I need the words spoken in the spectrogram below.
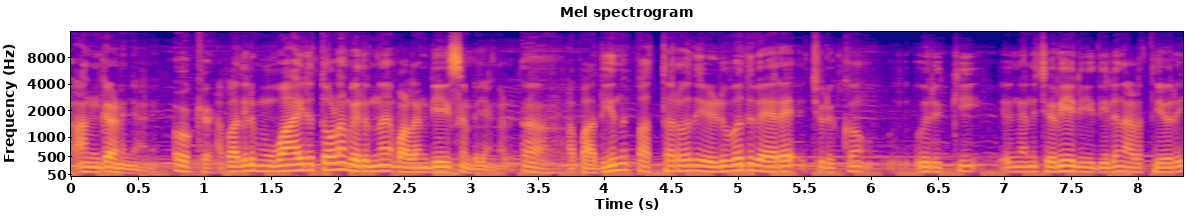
അംഗമാണ് ഞാൻ. ഓക്കെ. അപ്പൊ അതിൽ മൂവായിരത്തോളം വരുന്ന വളണ്ടിയേഴ്സ് ഉണ്ട് ഞങ്ങൾ അപ്പോൾ അപ്പൊ അതിൽ നിന്ന് പത്തറുപത് എഴുപത് പേരെ ചുരുക്കം ഒരുക്കി ഇങ്ങനെ ചെറിയ രീതിയിൽ നടത്തിയ ഒരു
